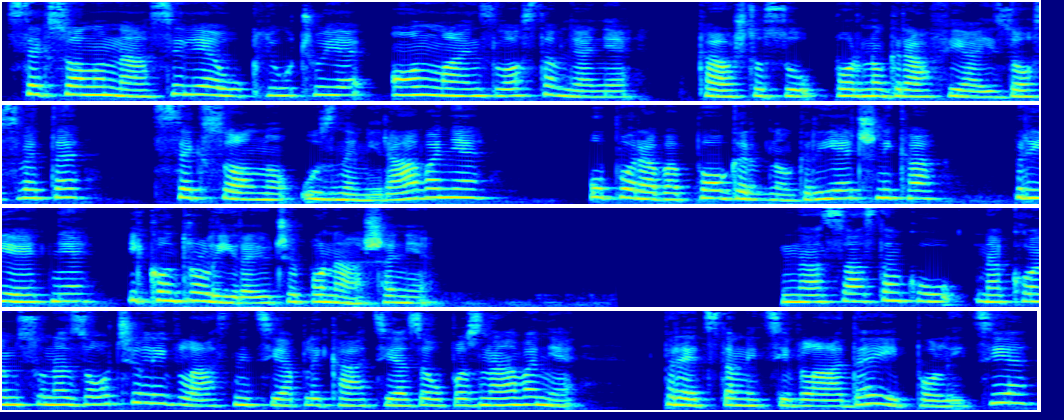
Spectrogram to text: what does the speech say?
Seksualno nasilje uključuje online zlostavljanje kao što su pornografija iz osvete, seksualno uznemiravanje, uporaba pogrdnog riječnika, prijetnje i kontrolirajuće ponašanje. Na sastanku na kojem su nazočili vlasnici aplikacija za upoznavanje, predstavnici vlade i policije,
